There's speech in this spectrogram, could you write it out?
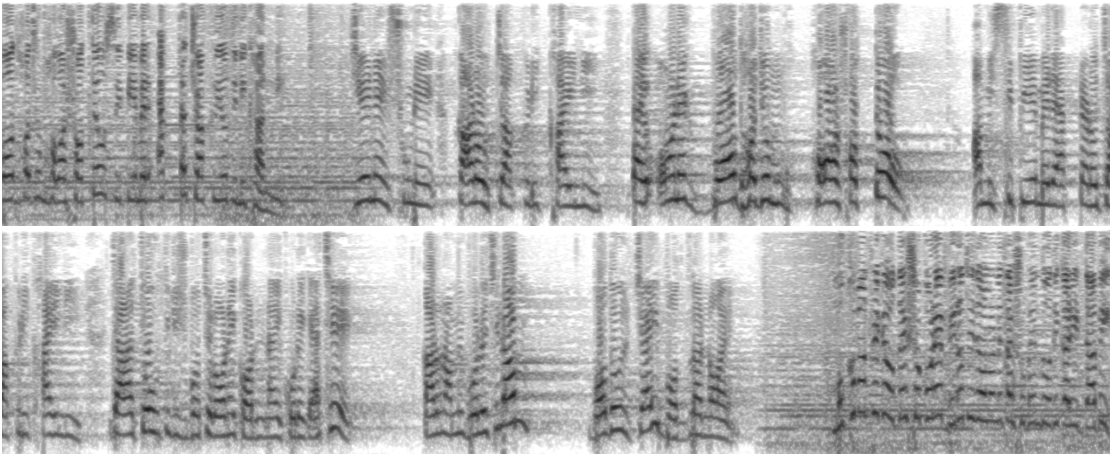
বদহজম হওয়া সত্ত্বেও সিপিএম এর একটা চাকরিও তিনি খাননি। জেনে শুনে কারও চাকরি খাইনি তাই অনেক বদ হজম হওয়া সত্ত্বেও আমি সিপিএম এর একটারও চাকরি খাইনি যারা চৌত্রিশ বছর অনেক অন্যায় করে গেছে। কারণ আমি বলেছিলাম বদল চাই বদলা নয়। মুখ্যমন্ত্রীকে উদ্দেশ্য করে বিরোধী দলনেতা শুভেন্দু অধিকারীর দাবি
